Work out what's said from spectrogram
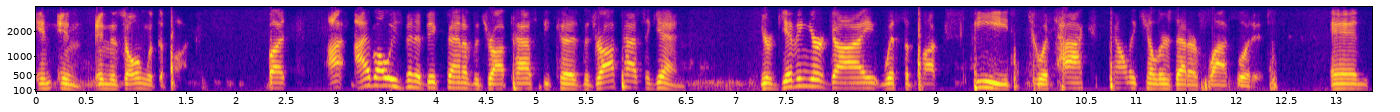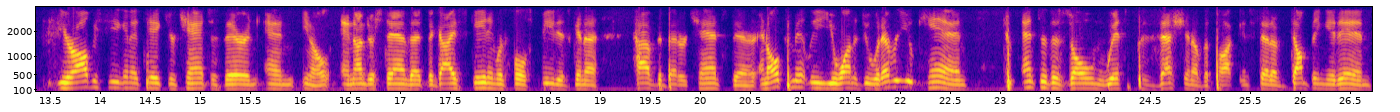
in, in, in the zone with the puck. But I, I've always been a big fan of the drop pass because the drop pass, again, you're giving your guy with the puck speed to attack penalty killers that are flat-footed and you're obviously going to take your chances there and, and you know and understand that the guy skating with full speed is going to have the better chance there and ultimately you want to do whatever you can to enter the zone with possession of the puck instead of dumping it in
